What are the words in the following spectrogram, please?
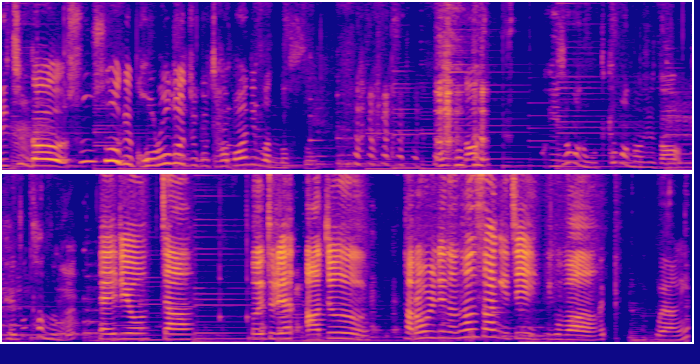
미친 나 순수하게 걸어가지고 자반이 만났어. 나 이성은 어떻게 만나지? 나 배도 탔는데? 야 이리 오. 자, 너희 둘이 아주 잘 어울리는 한 쌍이지. 이거 봐. 고양이?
